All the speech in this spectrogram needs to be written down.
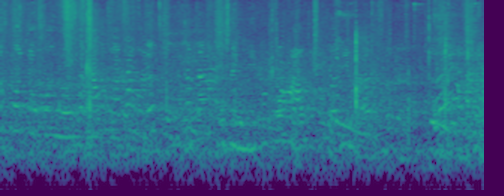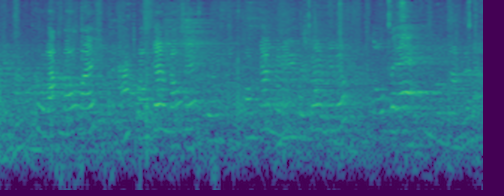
องควรจะควรรู้กับน้องควรตั้งเรื่อตั้งนั้นเป็นนี้พวกเขาผู้รักน้องไหมหอมแก้มน้องดิหอมแก้มม่ดีหอมแก้มไม่เนูไปแล้ว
